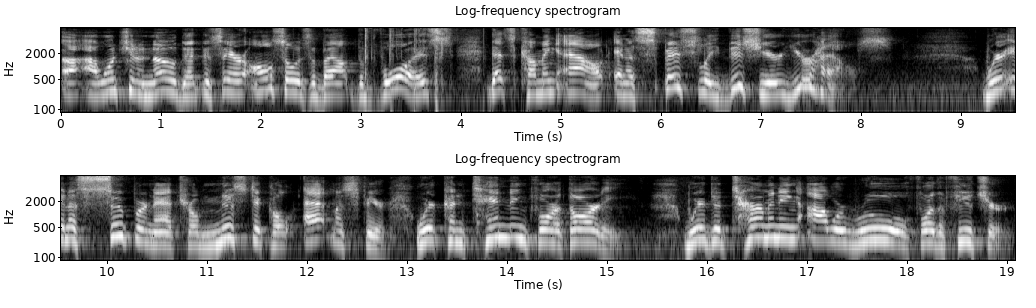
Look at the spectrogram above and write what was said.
I want you to know that this air also is about the voice that's coming out, and especially this year, your house. We're in a supernatural, mystical atmosphere. We're contending for authority. We're determining our rule for the future.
